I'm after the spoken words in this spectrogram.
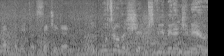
meant that we could fit it in. What other ships have you been engineering?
